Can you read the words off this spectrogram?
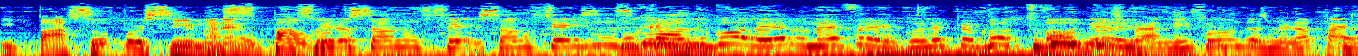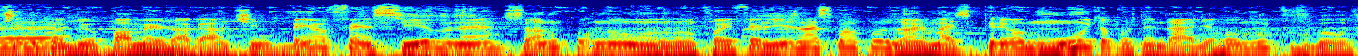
e passou por cima, Mas né? O Palmeiras só, não fez, só não fez os Por gols. causa né? do goleiro, né, Frei? O goleiro pegou tudo. O Palmeiras, pra mim, foi uma das melhores partidas É. que eu vi o Palmeiras jogar. Um time bem ofensivo, né? Só não, não, não foi feliz nas conclusões, mas criou muita oportunidade, errou muitos gols.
